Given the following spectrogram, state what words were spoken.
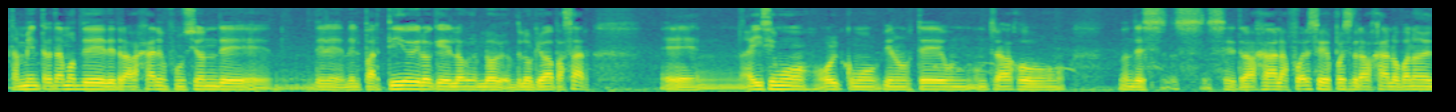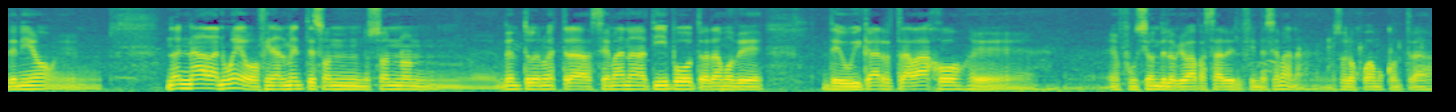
también tratamos de, trabajar en función del partido y de lo que, va a pasar. Eh, ahí hicimos hoy, como vieron ustedes, un, trabajo donde se, trabajaba la fuerza y después se trabajaban los balones detenidos. Eh, no es nada nuevo, finalmente son, son dentro de nuestra semana tipo, tratamos de, de ubicar trabajo eh, en función de lo que va a pasar el fin de semana. Nosotros jugamos contra,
